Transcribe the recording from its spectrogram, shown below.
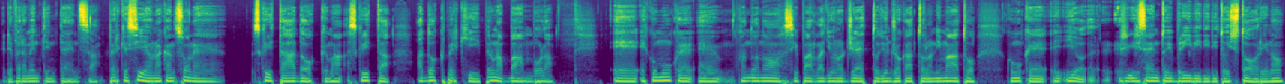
ed è veramente intensa, perché sì, è una canzone scritta ad hoc, ma scritta ad hoc per chi? Per una bambola. E, e comunque eh, quando no, si parla di un oggetto, di un giocattolo animato, comunque io eh, risento i brividi di Toy Story, no?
